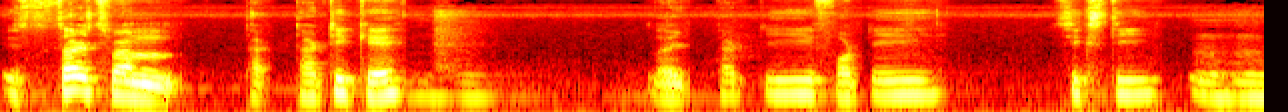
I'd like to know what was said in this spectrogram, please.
it starts from 30k like 30 40 60 mm-hmm.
